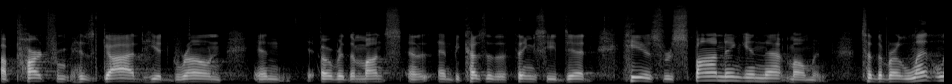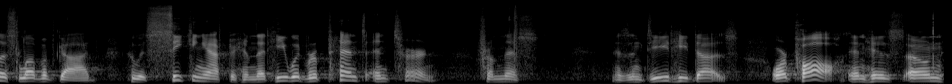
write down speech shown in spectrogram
apart from his God he had grown in, over the months and, and because of the things he did, he is responding in that moment to the relentless love of God who is seeking after him that he would repent and turn from this, as indeed he does. Or Paul in his own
